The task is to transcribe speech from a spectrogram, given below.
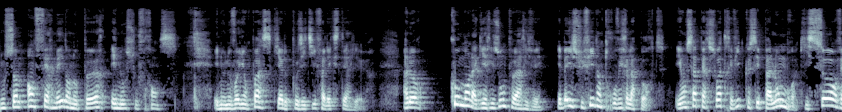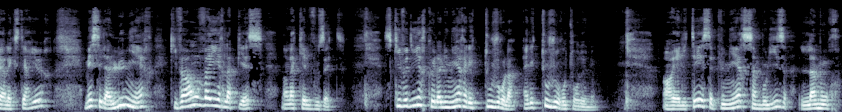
Nous sommes enfermés dans nos peurs et nos souffrances. Et nous ne voyons pas ce qu'il y a de positif à l'extérieur. Alors, comment la guérison peut arriver? Eh bien, il suffit d'entrouvrir la porte. Et on s'aperçoit très vite que ce n'est pas l'ombre qui sort vers l'extérieur, mais c'est la lumière qui va envahir la pièce dans laquelle vous êtes. Ce qui veut dire que la lumière, elle est toujours là, elle est toujours autour de nous. En réalité, cette lumière symbolise l'amour.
